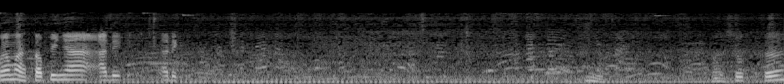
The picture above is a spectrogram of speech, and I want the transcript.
Mama, topinya adik, adik. Hmm. Masuk ke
